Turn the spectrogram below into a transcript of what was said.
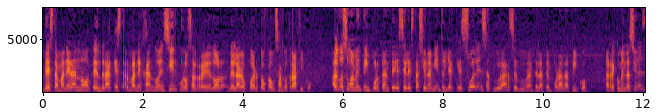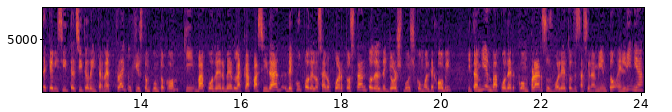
De esta manera no tendrá que estar manejando en círculos alrededor del aeropuerto causando tráfico. Algo sumamente importante es el estacionamiento, ya que suelen saturarse durante la temporada pico. La recomendación es de que visite el sitio de internet flytohouston.com y va a poder ver la capacidad de cupo de los aeropuertos, tanto del de George Bush como el de Hobbit, y también va a poder comprar sus boletos de estacionamiento en línea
